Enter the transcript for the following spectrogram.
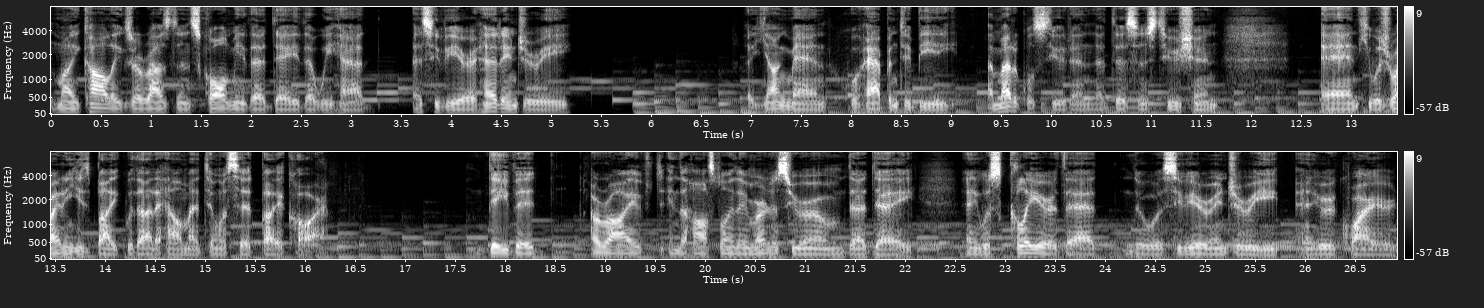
my colleagues or residents called me that day that we had a severe head injury. A young man who happened to be a medical student at this institution, and he was riding his bike without a helmet and was hit by a car. David arrived in the hospital in the emergency room that day, and it was clear that there was severe injury and it required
